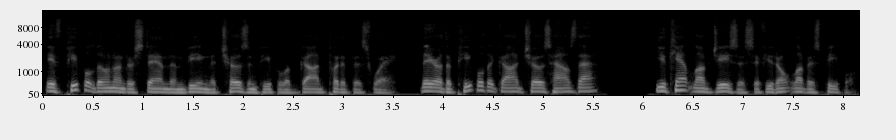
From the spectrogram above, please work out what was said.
If people don't understand them being the chosen people of God, put it this way they are the people that God chose. How's that? You can't love Jesus if you don't love his people.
